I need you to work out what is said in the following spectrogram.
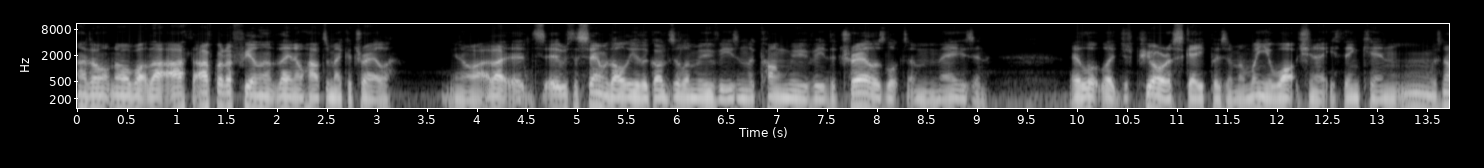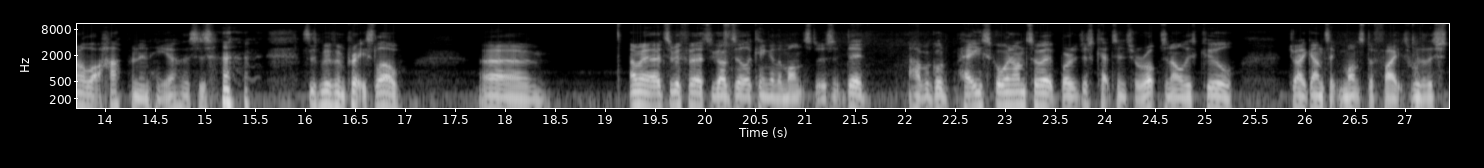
I don't know about that. I have got a feeling that they know how to make a trailer. You know, it's, it was the same with all the other Godzilla movies and the Kong movie. The trailers looked amazing. it looked like just pure escapism. And when you're watching it, you're thinking, mm, "There's not a lot happening here. This is this is moving pretty slow." Um, I mean, to be fair to Godzilla King of the Monsters, it did have a good pace going on to it, but it just kept interrupting all these cool, gigantic monster fights with this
